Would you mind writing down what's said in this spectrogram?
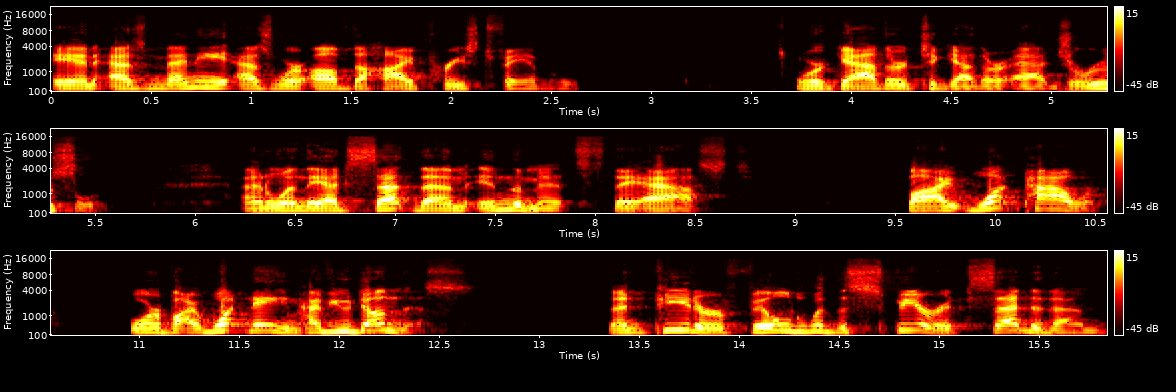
and as many as were of the high priest family, were gathered together at Jerusalem. And when they had set them in the midst, they asked, by what power or by what name have you done this? Then Peter, filled with the Spirit, said to them,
